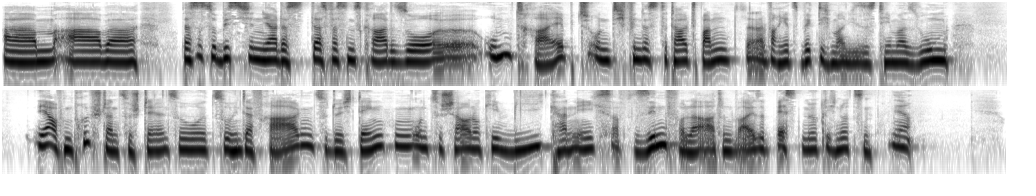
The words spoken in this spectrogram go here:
Ähm, aber das ist so ein bisschen, ja, das, das was uns gerade so äh, umtreibt. Und ich finde das total spannend, dann einfach jetzt wirklich mal dieses Thema Zoom ja, auf den Prüfstand zu stellen, zu, zu hinterfragen, zu durchdenken und zu schauen, okay, wie kann ich es auf sinnvolle Art und Weise bestmöglich nutzen. Ja.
